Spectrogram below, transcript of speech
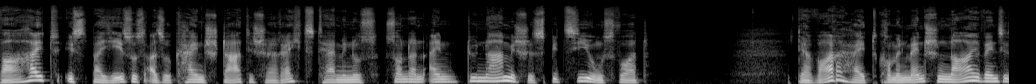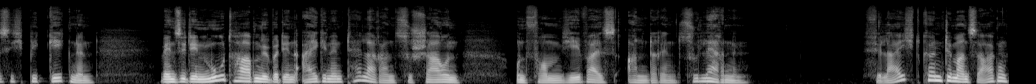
Wahrheit ist bei Jesus also kein statischer Rechtsterminus, sondern ein dynamisches Beziehungswort. Der Wahrheit kommen Menschen nahe, wenn sie sich begegnen, wenn sie den Mut haben, über den eigenen Tellerrand zu schauen und vom jeweils anderen zu lernen. Vielleicht könnte man sagen,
